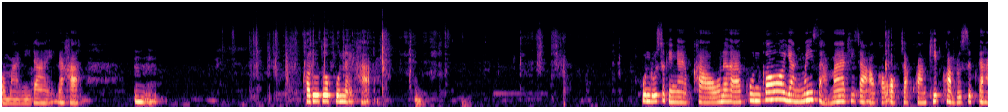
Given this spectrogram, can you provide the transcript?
ประมาณนี้ได้นะคะ อืม ขอดูตัวคุณหน่อยค่ะ คุณรู้สึกยังไงกับเขานะคะ คุณก็ยังไม่สามารถที่จะเอาเขาออกจากความคิดความรู้สึกได้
